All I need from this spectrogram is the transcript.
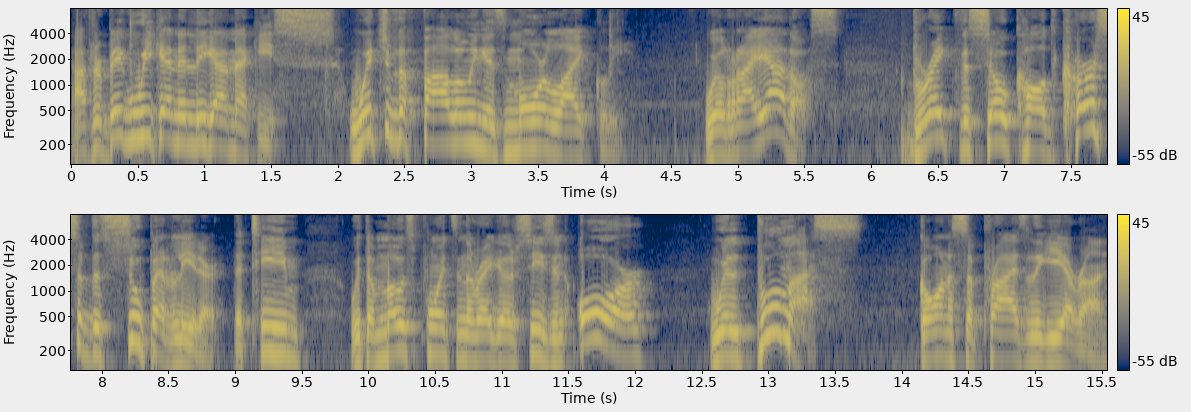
After a big weekend in Liga MX, which of the following is more likely? Will Rayados break the so called curse of the super leader, the team with the most points in the regular season, or will Pumas go on a surprise Liga run?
